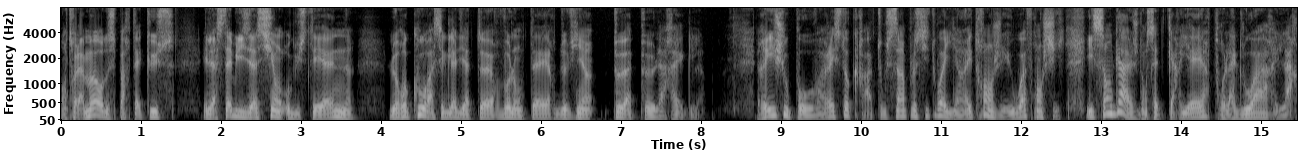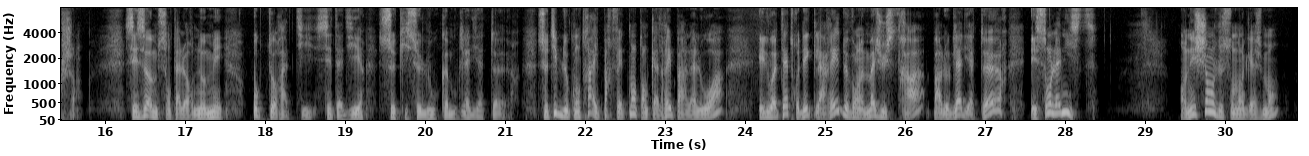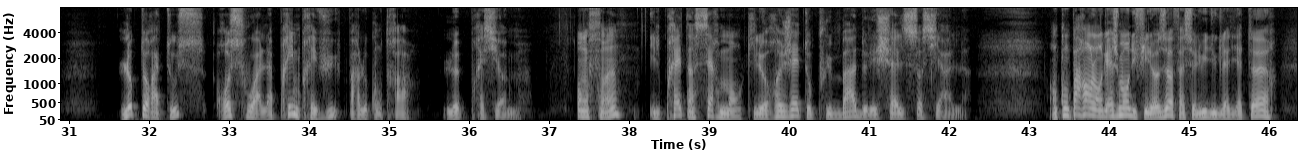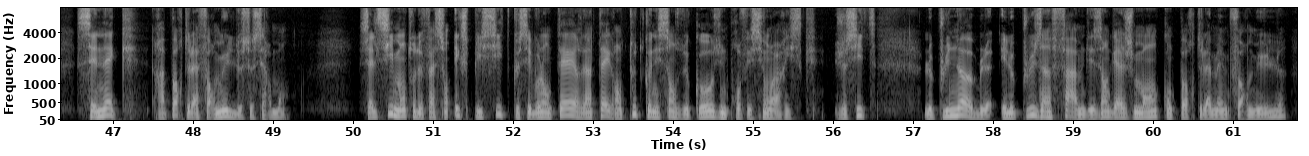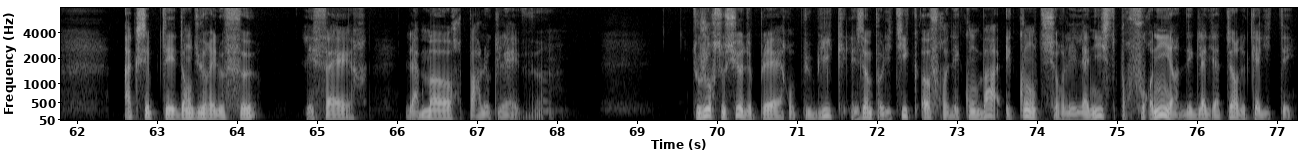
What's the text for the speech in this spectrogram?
Entre la mort de Spartacus et la stabilisation augustéenne, le recours à ces gladiateurs volontaires devient peu à peu la règle. Riches ou pauvres, aristocrates ou simples citoyens, étrangers ou affranchis, ils s'engagent dans cette carrière pour la gloire et l'argent. Ces hommes sont alors nommés octorati, c'est-à-dire ceux qui se louent comme gladiateurs. Ce type de contrat est parfaitement encadré par la loi et doit être déclaré devant un magistrat par le gladiateur et son laniste. En échange de son engagement, l'octoratus reçoit la prime prévue par le contrat, le precium. Enfin, il prête un serment qui le rejette au plus bas de l'échelle sociale. En comparant l'engagement du philosophe à celui du gladiateur, Sénèque rapporte la formule de ce serment. Celle-ci montre de façon explicite que ces volontaires intègrent en toute connaissance de cause une profession à risque. Je cite Le plus noble et le plus infâme des engagements comporte la même formule accepter d'endurer le feu, les fers, la mort par le glaive. Toujours soucieux de plaire au public, les hommes politiques offrent des combats et comptent sur les lanistes pour fournir des gladiateurs de qualité.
